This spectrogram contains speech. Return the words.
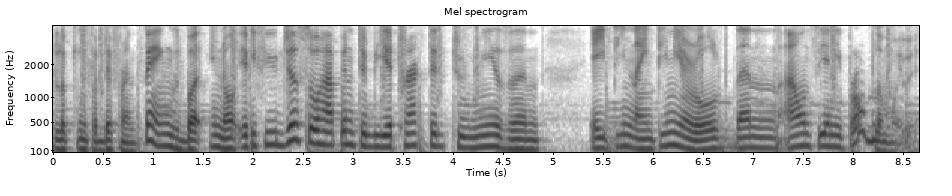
looking for different things. But, you know, if, if you just so happen to be attracted to me as an 18, 19 year old, then I don't see any problem with it.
